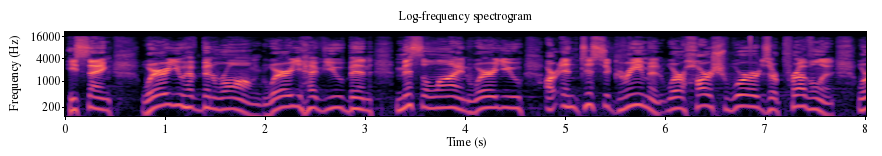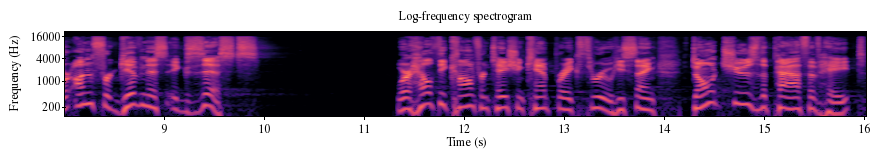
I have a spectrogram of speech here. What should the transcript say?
He's saying, where you have been wronged, where have you been misaligned, where you are in disagreement, where harsh words are prevalent, where unforgiveness exists, where healthy confrontation can't break through. He's saying, don't choose the path of hate.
